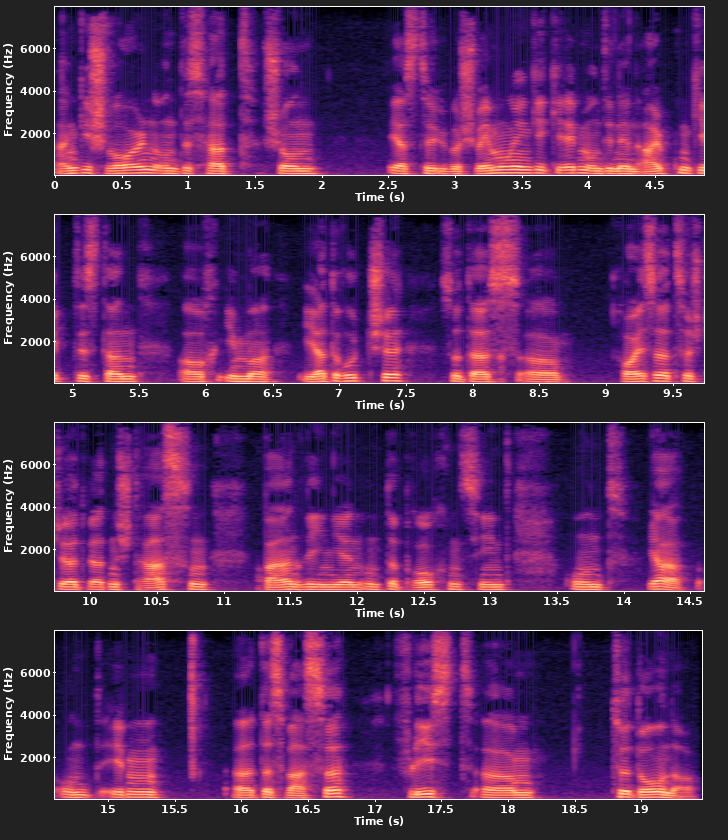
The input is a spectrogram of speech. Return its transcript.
angeschwollen und es hat schon erste Überschwemmungen gegeben und in den Alpen gibt es dann auch immer Erdrutsche, sodass äh, Häuser zerstört werden, Straßen, Bahnlinien unterbrochen sind und ja, und eben äh, das Wasser fließt ähm, zur Donau.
